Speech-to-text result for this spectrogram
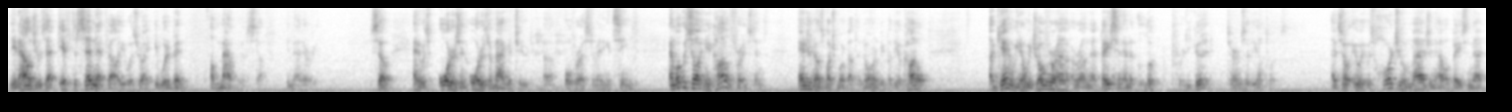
the analogy was that if the SEDNet value was right, it would have been a mountain of stuff in that area. So, and it was orders and orders of magnitude uh, overestimating, it seemed. And what we saw in the O'Connell, for instance, Andrew knows much more about the Normanby, but the O'Connell, again, you know, we drove around, around that basin and it looked pretty good in terms of the uplands. And so it, it was hard to imagine how a basin that,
